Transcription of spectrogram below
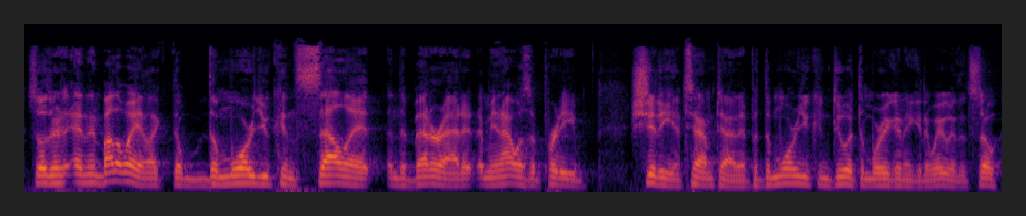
So there's, and then by the way, like the the more you can sell it and the better at it. I mean, that was a pretty shitty attempt at it, but the more you can do it, the more you're going to get away with it. So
